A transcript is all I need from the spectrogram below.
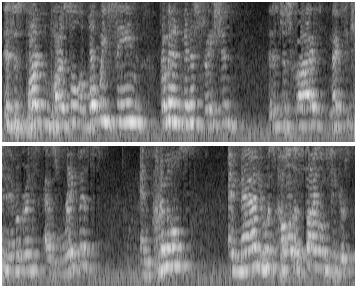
This is part and parcel of what we've seen from an administration that has described Mexican immigrants as rapists and criminals, and man who is called asylum seekers,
